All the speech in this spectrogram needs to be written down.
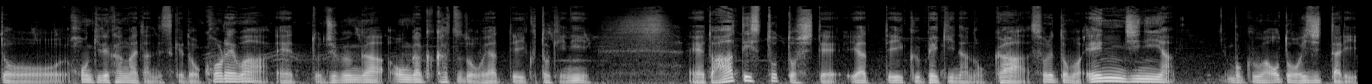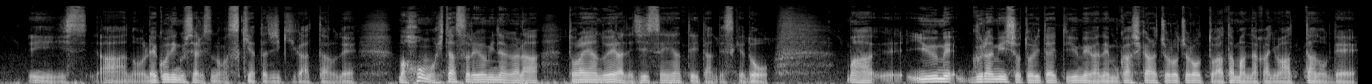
と、本気で考えたんですけど、これは、えー、っと、自分が音楽活動をやっていくときに、えー、っと、アーティストとしてやっていくべきなのか、それともエンジニア、僕は音をいじったり、あの、レコーディングしたりするのが好きやった時期があったので、まあ本をひたすら読みながらトライアンドエラーで実践やっていたんですけど、まあ、夢、グラミー賞取りたいっていう夢がね、昔からちょろちょろっと頭の中にはあったので、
